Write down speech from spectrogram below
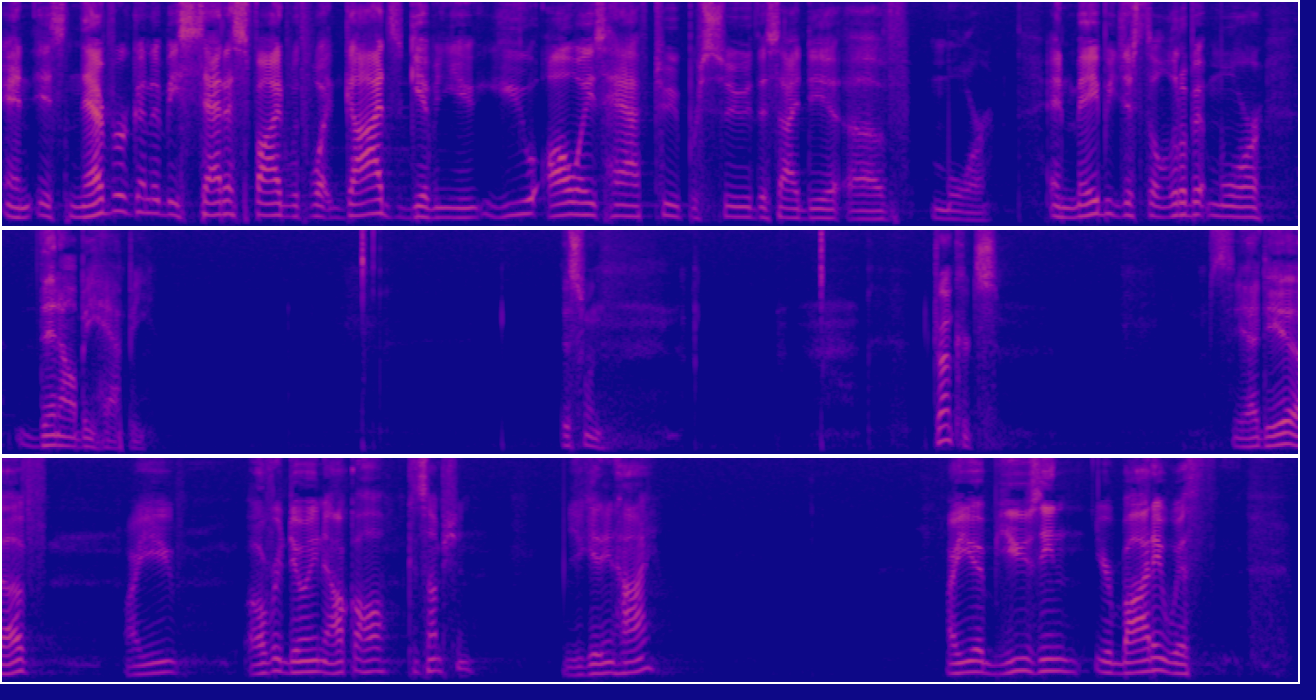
and it's never going to be satisfied with what God's given you. You always have to pursue this idea of more. And maybe just a little bit more, then I'll be happy. This one. drunkards. It's the idea of are you overdoing alcohol consumption? Are you getting high? Are you abusing your body with,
